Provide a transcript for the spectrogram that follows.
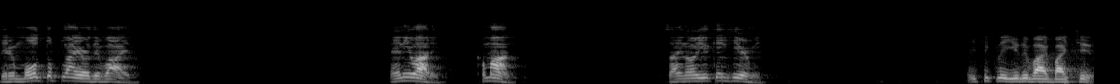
Did it multiply or divide? Anybody? Come on. So I know you can hear me. Basically, you divide by 2.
